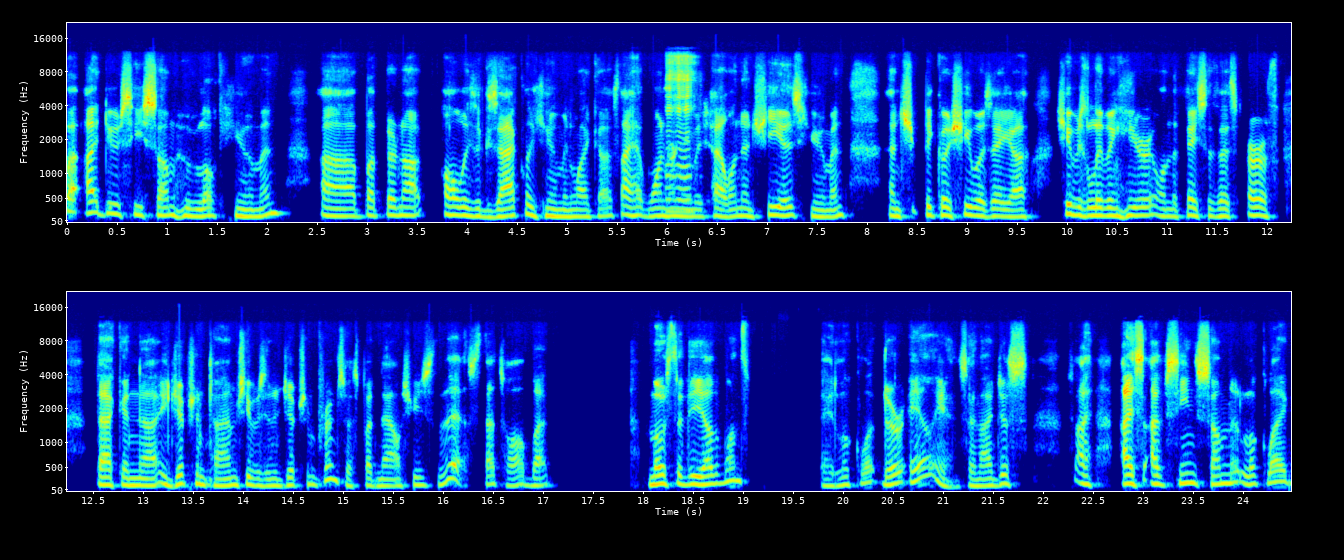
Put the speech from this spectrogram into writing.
But I do see some who look human, uh, but they're not always exactly human like us. I have one. Mm-hmm. Her name is Helen, and she is human, and she, because she was a uh, she was living here on the face of this earth back in uh, Egyptian times. She was an Egyptian princess, but now she's this. That's all. But most of the other ones, they look like they're aliens, and I just I, I I've seen some that look like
